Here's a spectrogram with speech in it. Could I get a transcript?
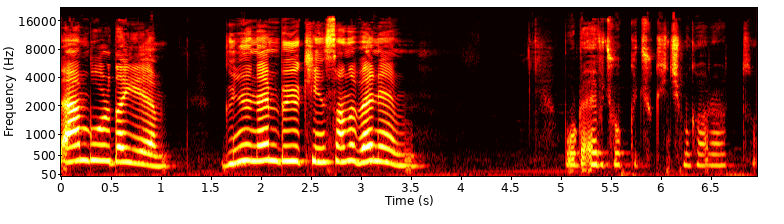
Ben buradayım. Günün en büyük insanı benim. Burada ev çok küçük hiç mi kararttı?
